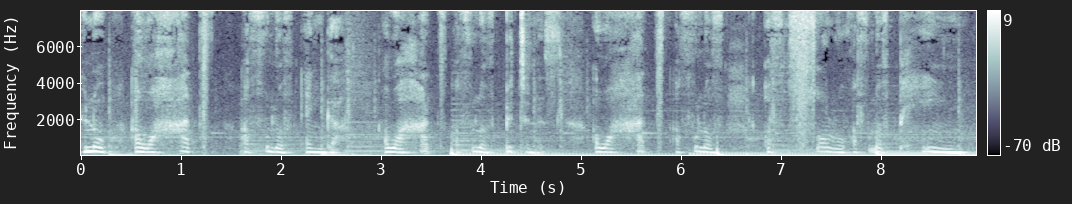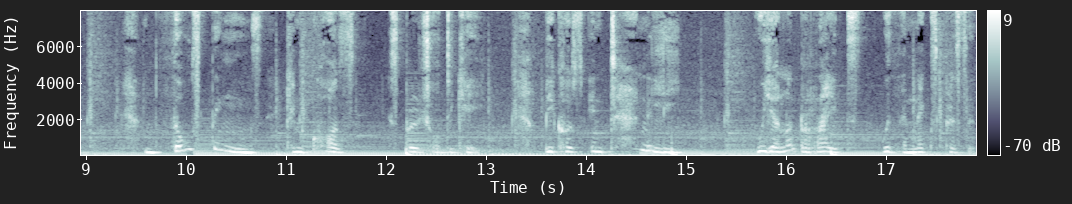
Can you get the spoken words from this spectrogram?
You know, our hearts are full of anger. Our hearts are full of bitterness. Our hearts are full of, of sorrow, are full of pain those things can cause spiritual decay because internally we are not right with the next person.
